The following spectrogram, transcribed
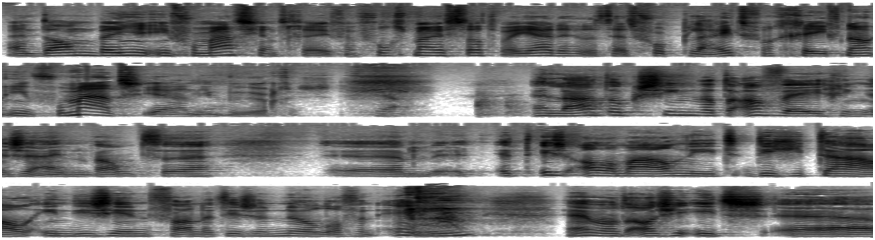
En dan ben je informatie aan het geven. En volgens mij is dat waar jij de hele tijd voor pleit: van geef nou informatie aan die burgers. En laat ook zien wat de afwegingen zijn. Want eh, ehm, het is allemaal niet digitaal in die zin van het is een 0 of een 1. Hè, want als je iets eh,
